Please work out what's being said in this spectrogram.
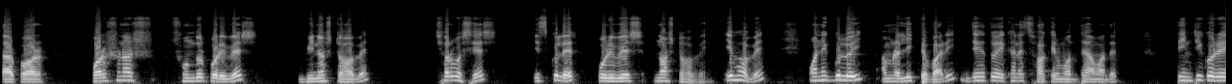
তারপর, পড়াশোনার সুন্দর পরিবেশ বিনষ্ট হবে। সর্বশেষ স্কুলের পরিবেশ নষ্ট হবে। এভাবে অনেকগুলোই আমরা লিখতে পারি। যেহেতু এখানে ছকের মধ্যে আমাদের তিনটি করে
